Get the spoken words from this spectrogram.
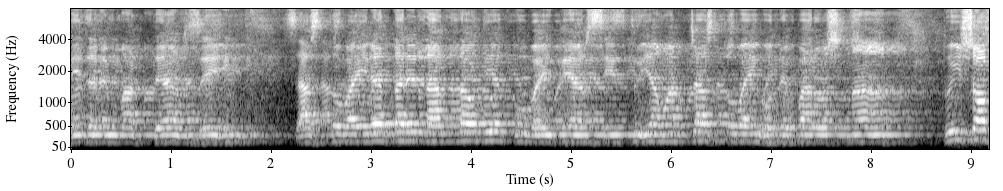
ভাতিজারে মারতে আসছে স্বাস্থ্য ভাইরা তারে লান্দাও দিয়ে কুবাইতে আসছে তুই আমার স্বাস্থ্য ভাই হতে পারস না। তুই সব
